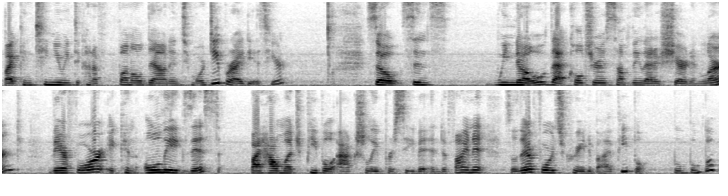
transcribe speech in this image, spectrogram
by continuing to kind of funnel down into more deeper ideas here. So, since we know that culture is something that is shared and learned, therefore, it can only exist by how much people actually perceive it and define it. So, therefore, it's created by people. Boom, boom, boom.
